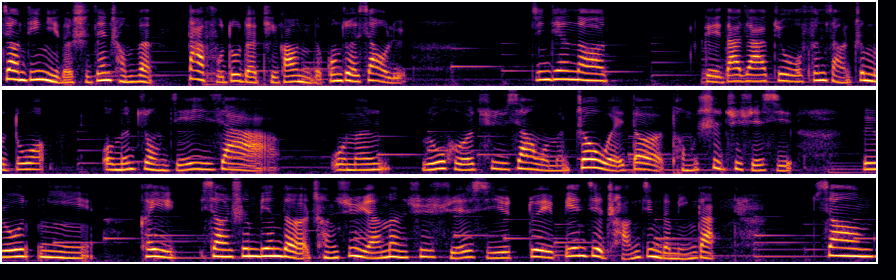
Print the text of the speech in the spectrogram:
降低你的时间成本，大幅度的提高你的工作效率。今天呢，给大家就分享这么多。我们总结一下，我们如何去向我们周围的同事去学习。比如，你可以。向身边的程序员们去学习对边界场景的敏感，向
